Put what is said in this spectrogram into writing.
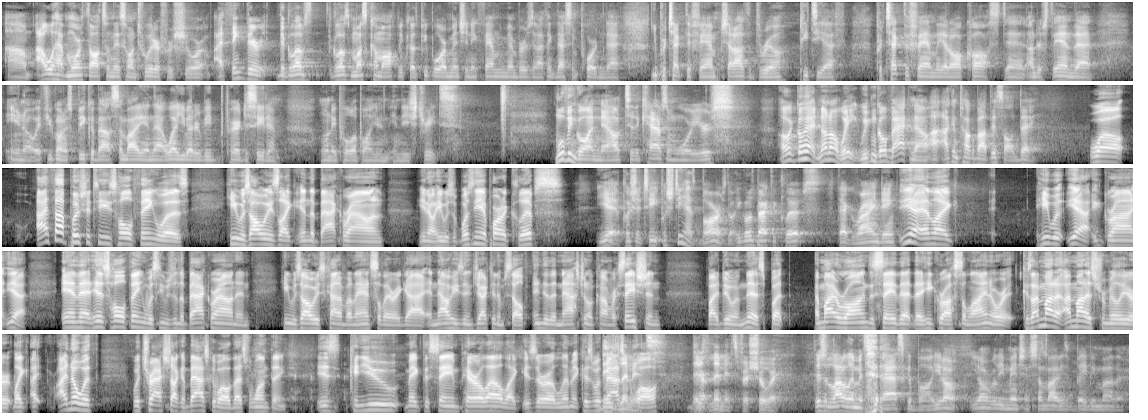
um, I will have more thoughts on this on Twitter for sure. I think the gloves the gloves must come off because people are mentioning family members, and I think that's important that you protect the fam. Shout out to Thrill PTF. Protect the family at all costs, and understand that you know if you're going to speak about somebody in that way, you better be prepared to see them when they pull up on you in, in these streets. Moving on now to the Cavs and Warriors. Oh, go ahead. No, no, wait. We can go back now. I, I can talk about this all day. Well, I thought Pusha T's whole thing was he was always like in the background. You know, he was wasn't he a part of Clipse? Yeah, Pusha T. Pusha T has bars though. He goes back to Clipse. That grinding. Yeah, and like he was, yeah, he grind, yeah, and that his whole thing was he was in the background and he was always kind of an ancillary guy, and now he's injected himself into the national conversation by doing this. But am I wrong to say that that he crossed the line, or because I'm not a, I'm not as familiar. Like I I know with with trash talking basketball, that's one thing. Is can you make the same parallel? Like, is there a limit? Because with There's basketball, limits. There's limits for sure. There's a lot of limits in basketball. You don't you don't really mention somebody's baby mother.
